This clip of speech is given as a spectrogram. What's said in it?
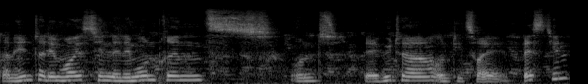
Dann hinter dem Häuschen der Dämonenprinz und der Hüter und die zwei Bestien.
